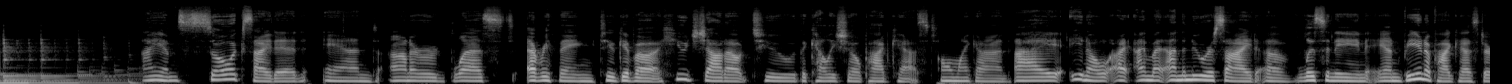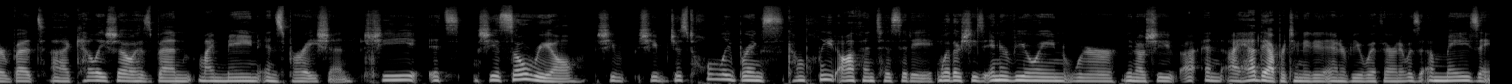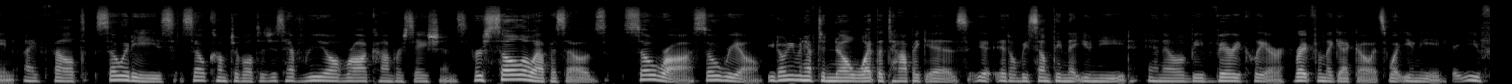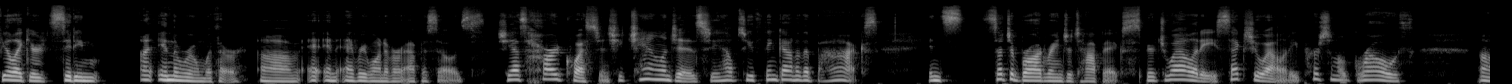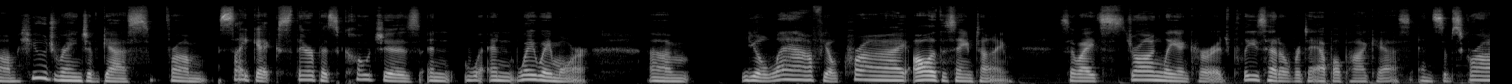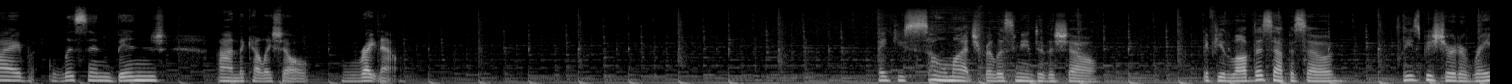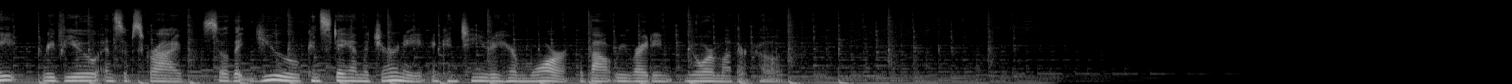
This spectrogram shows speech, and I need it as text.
I am so excited and honored, blessed, everything to give a huge shout out to the Kelli Show podcast. Oh my God. I, you know, I, am on the newer side of listening and being a podcaster, but uh, Kelli Show has been my main inspiration. She, it's, she is so real. She, she just totally brings complete authenticity, whether she's interviewing where, you know, she, uh, and I had the opportunity to interview with her and it was amazing. I felt so at ease so comfortable to just have real, raw conversations. Her solo episodes, so raw, so real. You don't even have to know what the topic is. It'll be something that you need, and it'll be very clear right from the get go. It's what you need. You feel like you're sitting uh, in the room with her um, in every one of her episodes. She has hard questions, she challenges, she helps you think out of the box in such a broad range of topics spirituality, sexuality, personal growth um, huge range of guests from psychics, therapists, coaches, and and way way more. Um, you'll laugh, you'll cry, all at the same time. So I strongly encourage. Please head over to Apple Podcasts and subscribe, listen, binge on the Kelli Show right now. Thank you so much for listening to the show. If you love this episode please be sure to rate, review, and subscribe so that you can stay on the journey and continue to hear more about rewriting your mother code.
